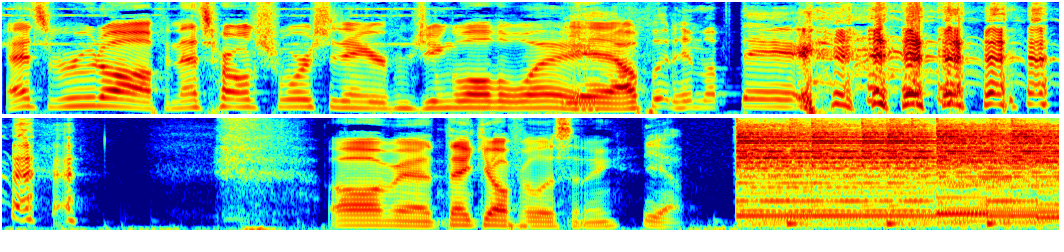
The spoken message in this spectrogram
That's Rudolph, and that's Arnold Schwarzenegger from Jingle All the Way. Yeah, I'll put him up there. oh man, thank y'all for listening. yeah. Thank you.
